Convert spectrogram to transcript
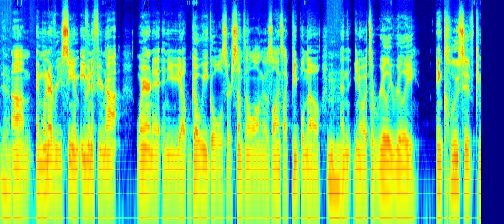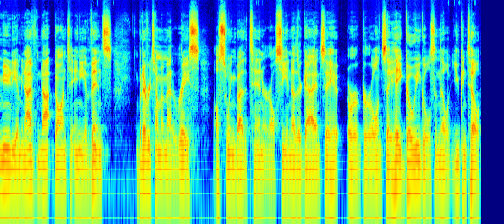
Yeah. Um, and whenever you see them, even if you're not wearing it and you yell "Go Eagles" or something along those lines, like people know, and you know it's a really, really inclusive community. I mean, I've not gone to any events, but every time I'm at a race, I'll swing by the tent or I'll see another guy and say, or a girl and say, "Hey, go Eagles!" And they'll you can tell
